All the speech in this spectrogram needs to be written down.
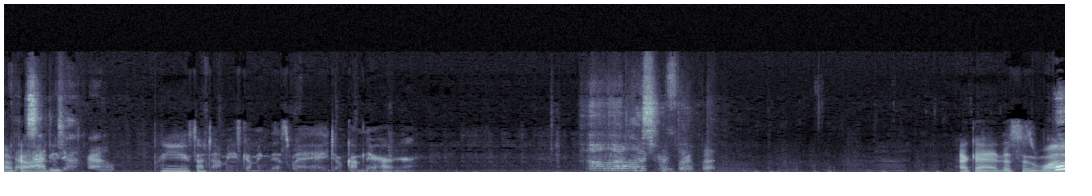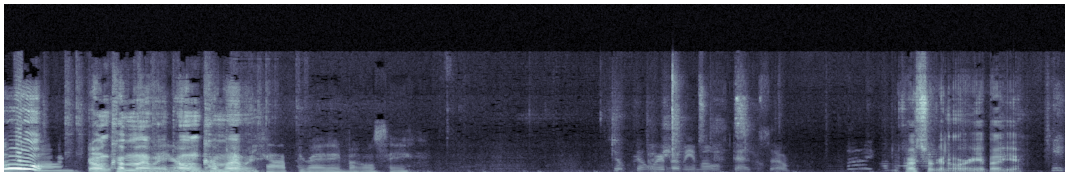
Oh god, he's, Proud. please don't tell me he's coming this way. Don't come there. Oh, oh I don't that's like her, but Okay, this is one Woo! song. Don't come my way. may or may Don't come my way. Copyrighted, but we'll see. don't worry about me. I'm almost dead, so. Of course, we're gonna worry about you. Do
